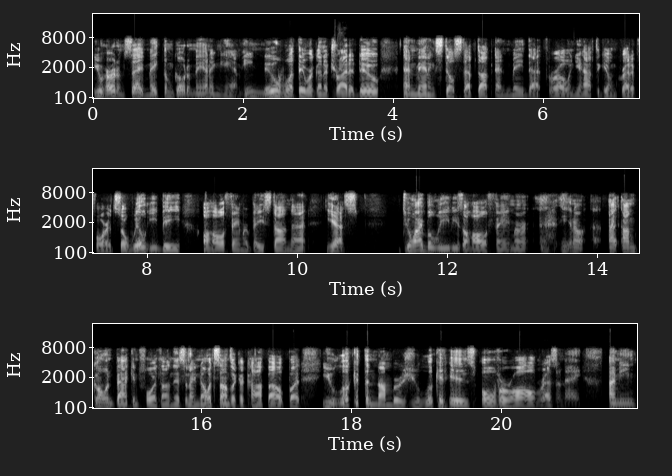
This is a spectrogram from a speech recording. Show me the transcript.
You heard him say, "Make them go to Manningham." He knew what they were going to try to do, and Manning still stepped up and made that throw, and you have to give him credit for it. So, will he be a Hall of Famer based on that? Yes. Do I believe he's a Hall of Famer? You know, I, am going back and forth on this, and I know it sounds like a cop out, but you look at the numbers, you look at his overall resume. I mean,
